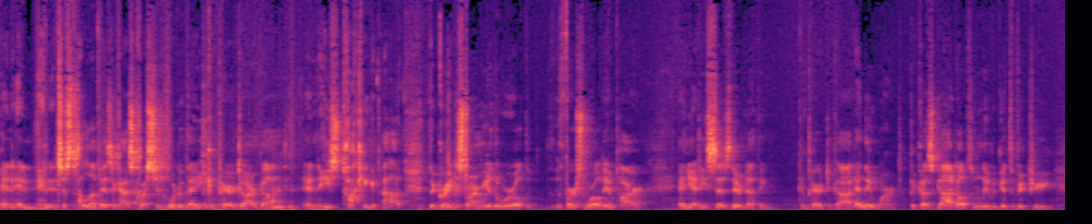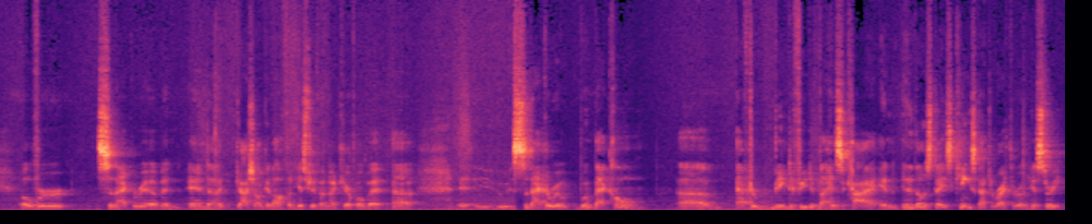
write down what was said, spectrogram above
And, and, and it's just, I love Hezekiah's question. What are they compared to our God? Mm-hmm. And he's talking about the greatest army of the world, the, the first world empire. And yet he says they're nothing compared to God. And they weren't, because God ultimately would get the victory over Sennacherib. And, and uh, gosh, I'll get off on history if I'm not careful, but uh, Sennacherib went back home uh, after being defeated by Hezekiah. And, and, in those days, kings got to write their own history.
